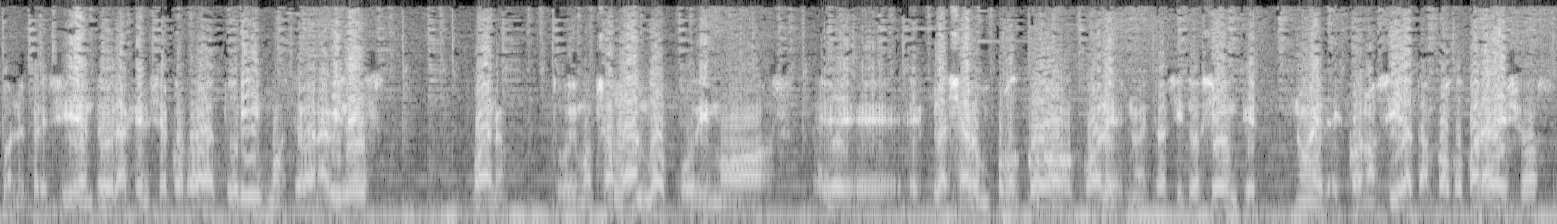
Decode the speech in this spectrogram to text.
con el presidente de la Agencia Córdoba de Turismo, Esteban Avilés. Bueno, estuvimos charlando, pudimos eh, explayar un poco cuál es nuestra situación, que no es desconocida tampoco para ellos,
